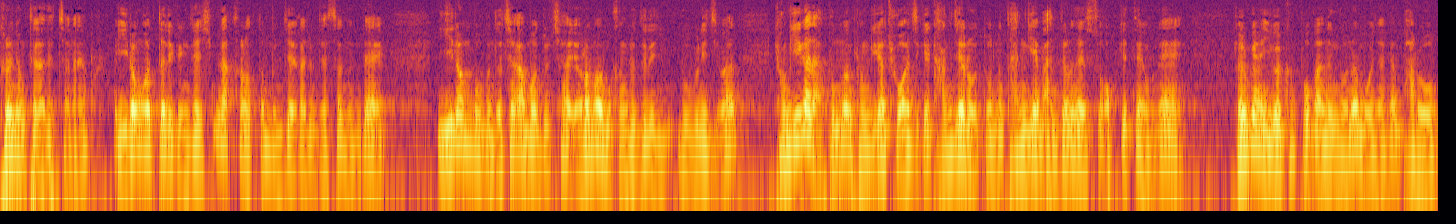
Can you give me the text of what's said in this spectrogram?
그런 형태가 됐잖아요. 이런 것들이 굉장히 심각한 어떤 문제가 좀 됐었는데 이런 부분도 제가 뭐 누차 여러 번 강조드린 부분이지만 경기가 나쁜 건 경기가 좋아지게 강제로 또는 단계에 만들어낼 수 없기 때문에 결국에는 이걸 극복하는 거는 뭐냐면 바로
